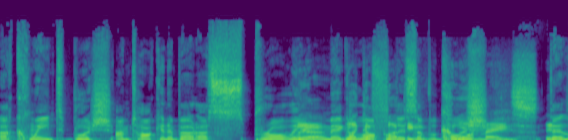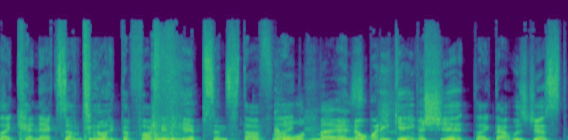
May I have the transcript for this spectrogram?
a quaint bush. I'm talking about a sprawling yeah, megalopolis like a of a corn bush. maze. That like connects up to like the fucking hips and stuff, like, Corn maze. and nobody gave a shit. Like that was just,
